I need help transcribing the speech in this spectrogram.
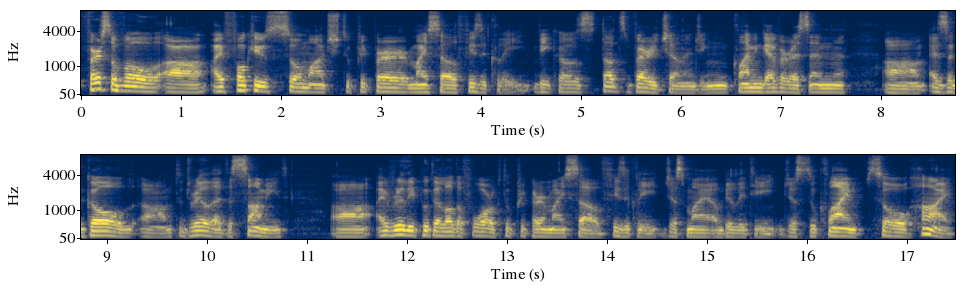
First of all, uh, I focused so much to prepare myself physically because that's very challenging. Climbing Everest and uh, as a goal um, to drill at the summit, uh, I really put a lot of work to prepare myself physically, just my ability just to climb so high.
